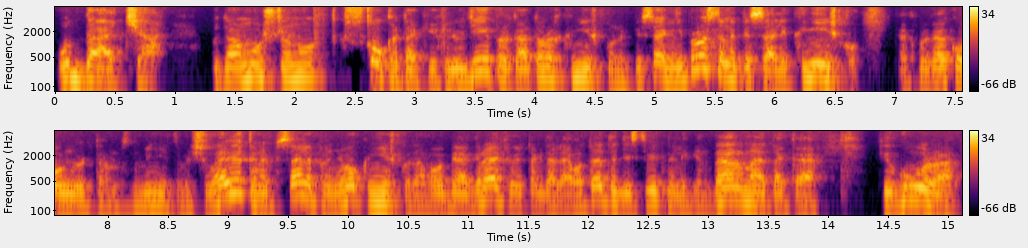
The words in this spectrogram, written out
удача. Потому что, ну, сколько таких людей, про которых книжку написали. Не просто написали книжку, как про какого-нибудь там знаменитого человека, написали про него книжку, там, его биографию и так далее. А вот это действительно легендарная такая фигура,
